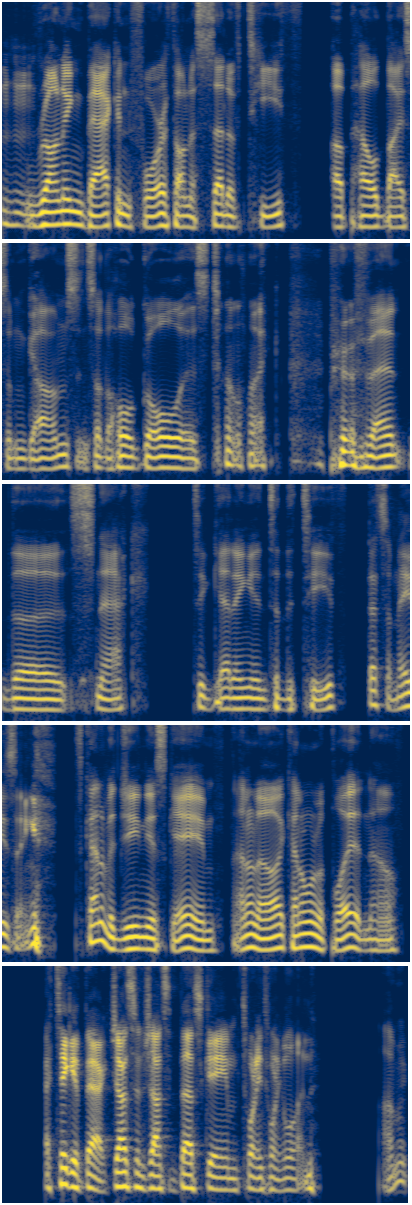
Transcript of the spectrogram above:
Mhm. running back and forth on a set of teeth upheld by some gums. And so the whole goal is to like prevent the snack to getting into the teeth. That's amazing. It's kind of a genius game. I don't know. I kind of want to play it now. I take it back. Johnson Johnson best game 2021. I'm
